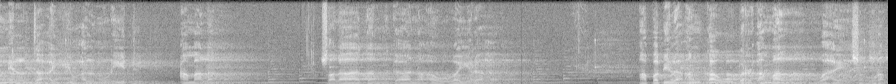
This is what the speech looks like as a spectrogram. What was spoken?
amilta ayyuhal murid amalan salatan kana aw ghairaha. Apabila engkau beramal wahai seorang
